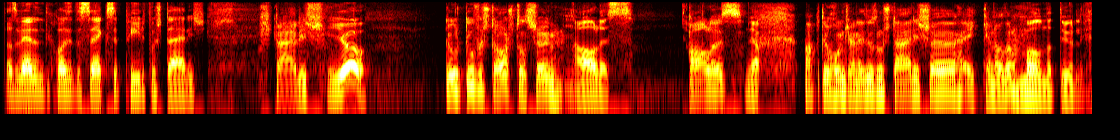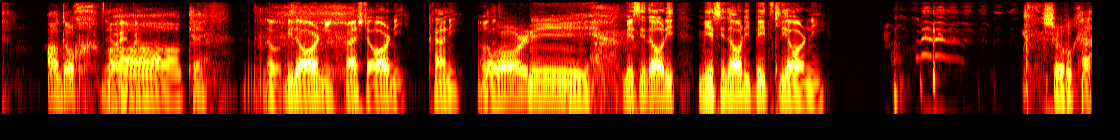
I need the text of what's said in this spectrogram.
das wäre dann quasi der Sexappeal von Steirisch. Steirisch. Jo! Du, du verstehst das schön. Alles. Alles. Ja. Aber du kommst ja nicht aus dem steirischen Ecken, oder? Mal natürlich. Ah, doch. Ja, ah, okay. No, Wie der Arnie. Weißt du, der Arnie? Kenn ich. Oder? Wir, sind alle, wir sind alle ein bisschen Arnie. Schon, okay.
